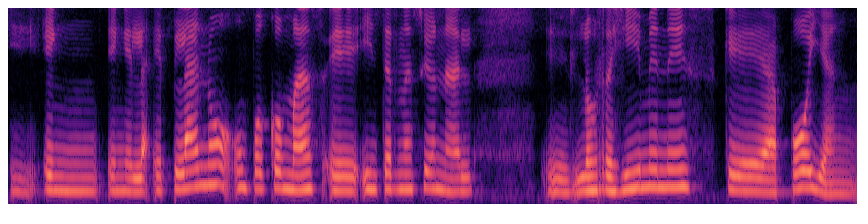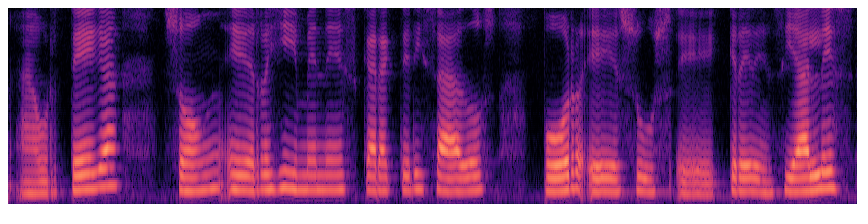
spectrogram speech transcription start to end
en, el, plano un poco más internacional, los regímenes que apoyan a Ortega son regímenes caracterizados por eh, sus eh, credenciales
